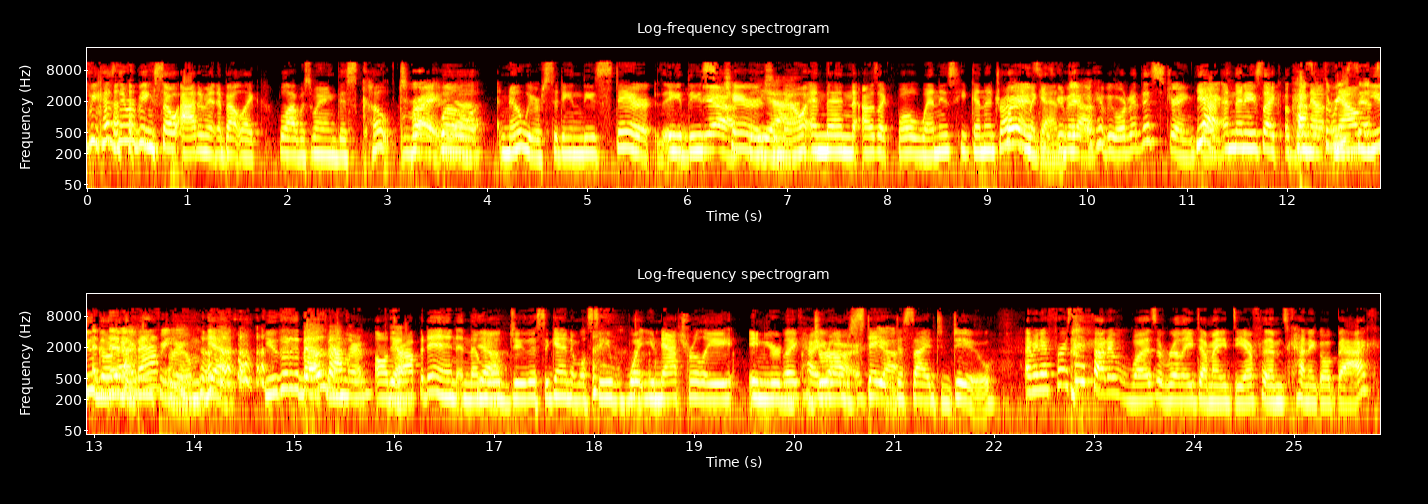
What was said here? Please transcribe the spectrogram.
because they were being so adamant about like, well, I was wearing this coat. Right. Well, no, we were sitting in these stairs, eh, these Yeah. chairs, Yeah. you know. And then I was like, well, when is he gonna drug Right, him again? gonna like, okay, we ordered this drink. Yeah, Like, and then he's like, okay, now, three now you go to the I bathroom. yeah, you go to the Go the bathroom. bathroom. I'll Yeah. drop it in, and then Yeah. we'll do this again, and we'll see what you naturally in your Like how you state Yeah. decide to do. I mean, at first I thought it was a really dumb idea for them to kind of go back,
